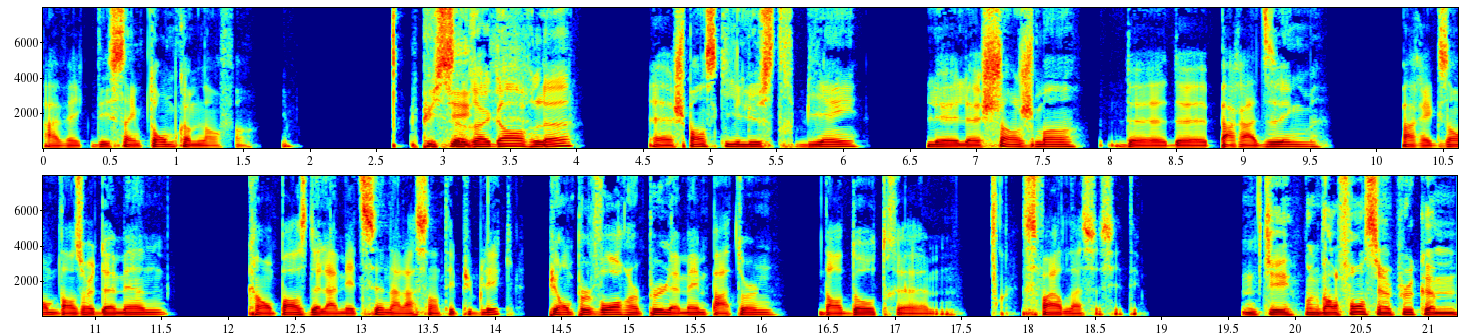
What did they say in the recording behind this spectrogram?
avec des symptômes comme l'enfant. Puis ce regard-là, euh, je pense qu'il illustre bien le, changement de, paradigme, par exemple, dans un domaine quand on passe de la médecine à la santé publique. Puis on peut voir un peu le même pattern dans d'autres euh, sphères de la société. OK. Donc, dans le fond, c'est un peu comme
